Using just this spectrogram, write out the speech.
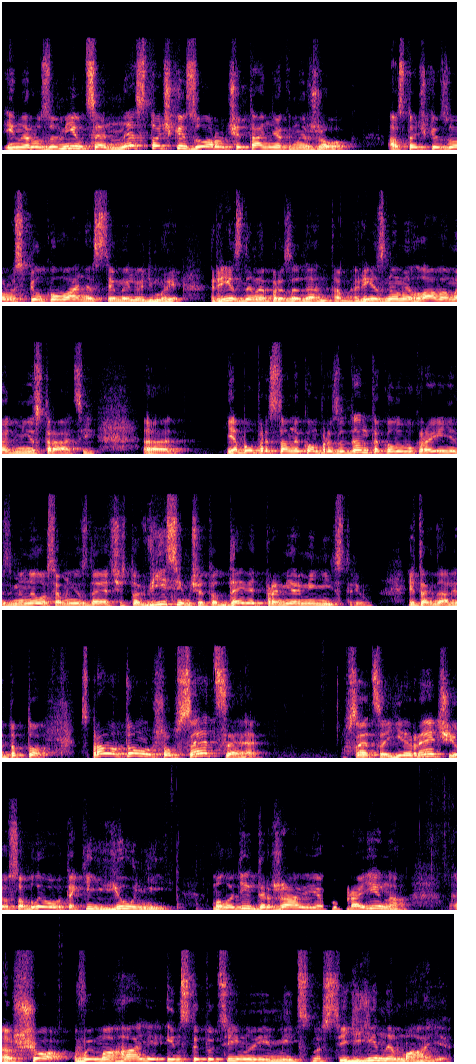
і не розумів це не з точки зору читання книжок, а з точки зору спілкування з цими людьми, різними президентами, різними главами адміністрацій. Я був представником президента, коли в Україні змінилося, мені здається, чи то 8 чи то 9 прем'єр-міністрів і так далі. Тобто, справа в тому, що все це, все це є речі, особливо в такій юній, молодій державі, як Україна, що вимагає інституційної міцності. Її немає.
